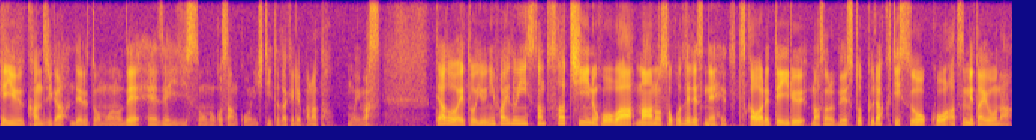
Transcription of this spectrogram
え、いう感じが出ると思うので、えー、ぜひ実装のご参考にしていただければなと思います。で、あと、えっと、 Unified Instant Search の方は、まあ、あの、そこでですね、えっと、使われている、まあ、そのベストプラクティスをこう集めたような、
